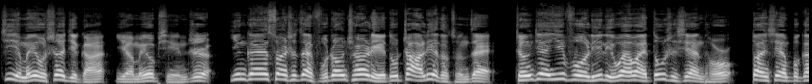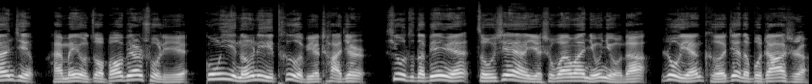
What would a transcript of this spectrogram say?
既没有设计感，也没有品质，应该算是在服装圈里都炸裂的存在。整件衣服里里外外都是线头，断线不干净，还没有做包边处理，工艺能力特别差劲儿。袖子的边缘走线也是弯弯扭扭的，肉眼可见的不扎实，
